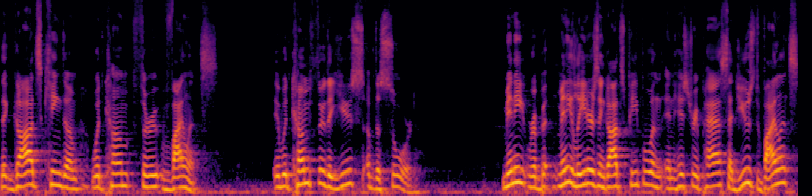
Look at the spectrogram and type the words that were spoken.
that God's kingdom would come through violence, it would come through the use of the sword. Many, many leaders in God's people in, in history past had used violence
